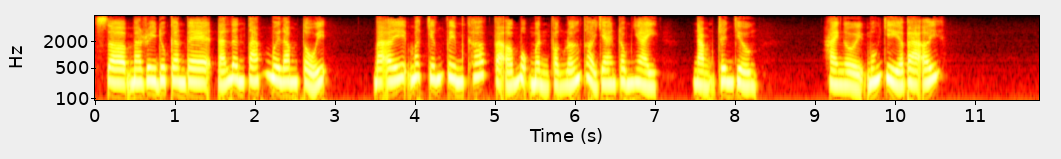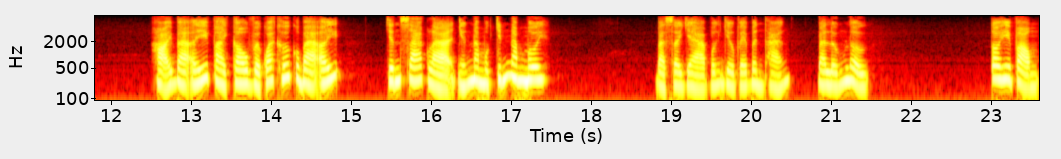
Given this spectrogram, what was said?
Sir Marie Ducanve đã lên 85 tuổi Bà ấy mắc chứng viêm khớp và ở một mình phần lớn thời gian trong ngày, nằm trên giường. Hai người muốn gì ở bà ấy? Hỏi bà ấy vài câu về quá khứ của bà ấy. Chính xác là những năm 1950. Bà sơ già vẫn giữ vẻ bình thản, bà lưỡng lự. Tôi hy vọng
